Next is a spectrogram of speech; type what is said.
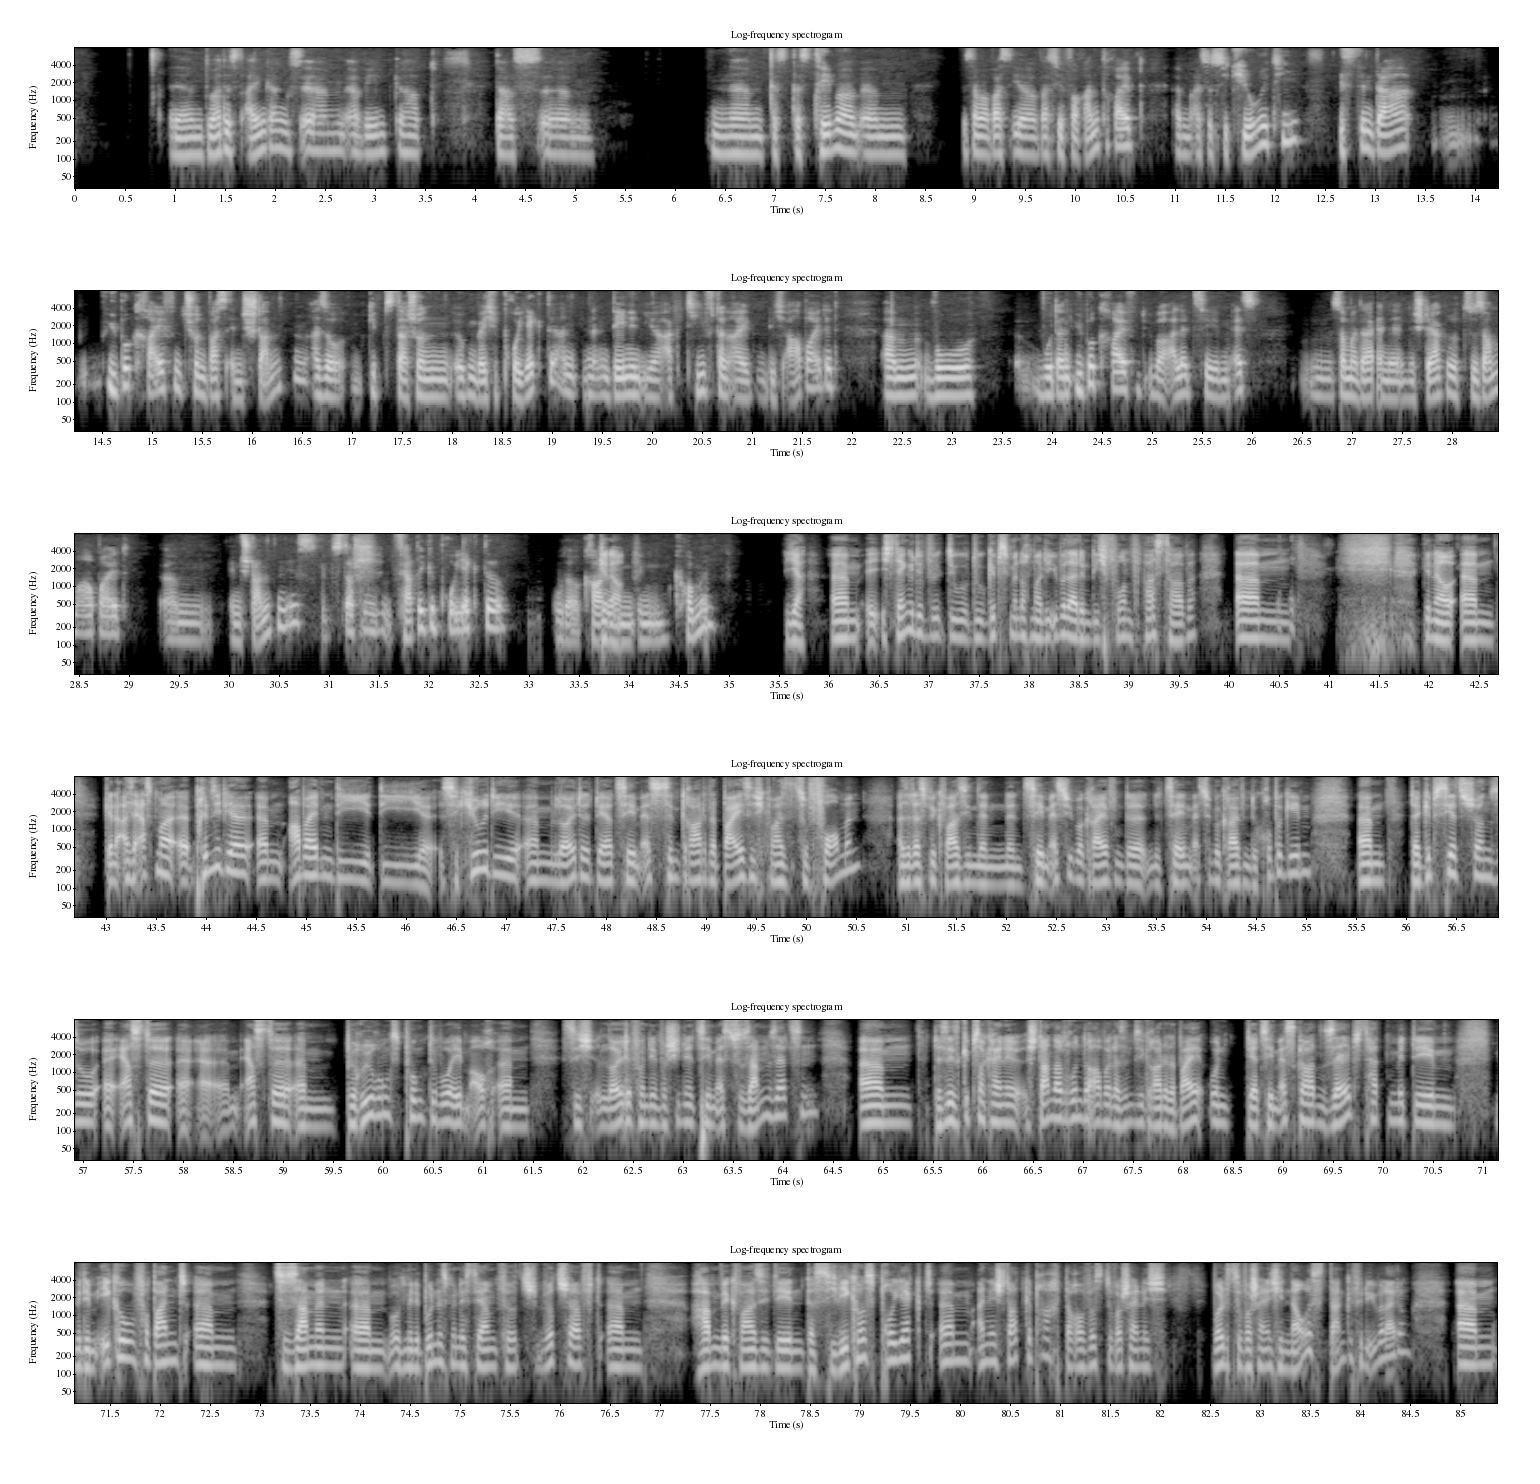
ähm, du hattest eingangs ähm, erwähnt gehabt, dass ähm, ne, das, das Thema, ähm, sag mal, was ihr, was ihr vorantreibt, also Security. Ist denn da äh, übergreifend schon was entstanden? Also gibt es da schon irgendwelche Projekte, an, an, denen ihr aktiv dann eigentlich arbeitet, ähm, wo, wo dann übergreifend über alle CMS, ähm, sagen wir da, eine, eine stärkere Zusammenarbeit ähm, entstanden ist? Gibt es da schon fertige Projekte oder gerade genau. im, im Kommen? Ja, ähm, ich denke, du, du, du gibst mir nochmal die Überleitung, die ich vorhin verpasst habe. Ähm, genau, ähm, Genau, also erstmal äh, prinzipiell ähm, arbeiten die die Security ähm, Leute der CMS sind gerade dabei, sich quasi zu formen, also dass wir quasi einen, einen CMS übergreifende eine CMS übergreifende Gruppe geben. Ähm, da gibt's jetzt schon so äh, erste äh, äh, erste ähm, Berührungspunkte, wo eben auch ähm, sich Leute von den verschiedenen CMS zusammensetzen. Ähm, das ist, gibt's noch keine Standardrunde, aber da sind sie gerade dabei und der CMS Garden selbst hat mit dem mit dem Eco Verband ähm, zusammen ähm, und mit dem Bundesministerium für Wirtschaft ähm, haben wir quasi den das Civicos-Projekt ähm, an den Start gebracht. Darauf wirst du wahrscheinlich, wolltest du wahrscheinlich hinaus. Danke für die Überleitung. Ähm,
